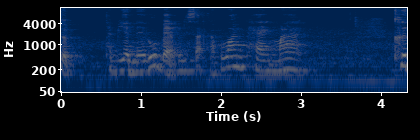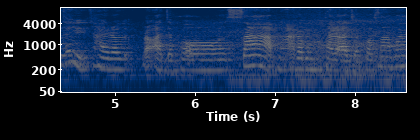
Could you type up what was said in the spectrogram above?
จดทะเบียนในรูปแบบบริษัทค่ะเพราะว่ามันแพงมาก คือถ้าอยู่ที่ไทยเราเราอาจจะพอทราบนะเราเป็นคนไทยเราอาจจะพอทราบว่า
